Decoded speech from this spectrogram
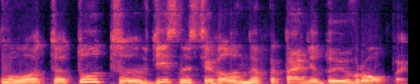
От тут в дійсності головне питання до Європи.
